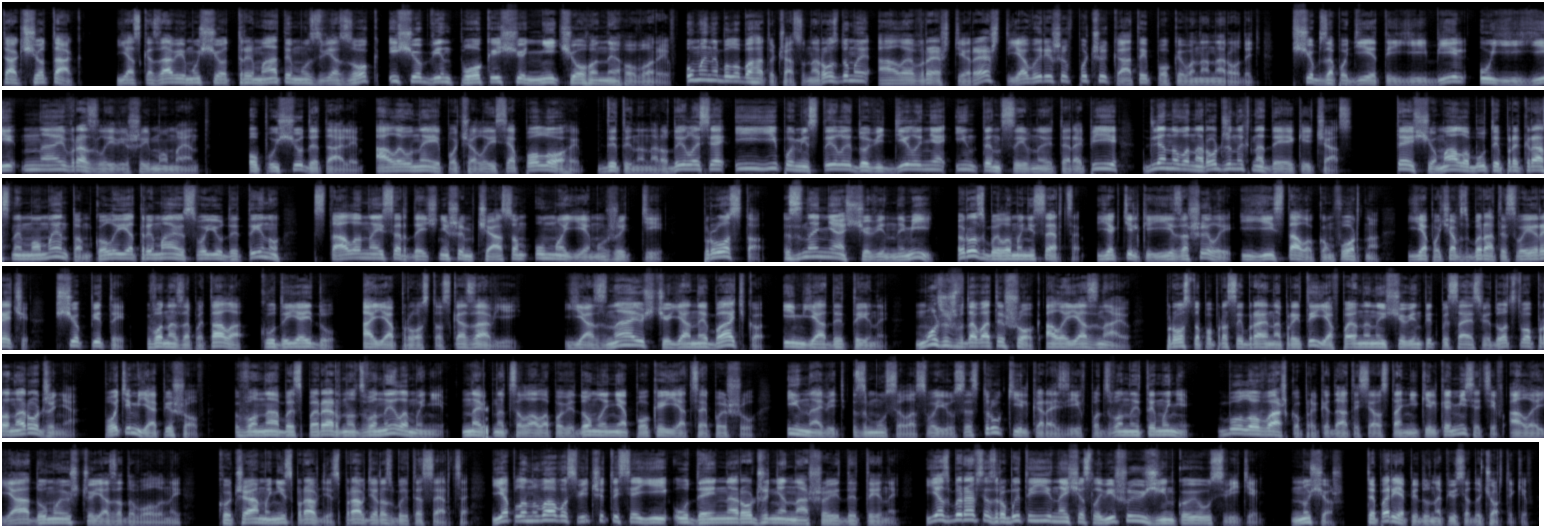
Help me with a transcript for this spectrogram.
Так що так, я сказав йому, що триматиму зв'язок і щоб він поки що нічого не говорив. У мене було багато часу на роздуми, але врешті-решт я вирішив почекати, поки вона народить, щоб заподіяти їй біль у її найвразливіший момент. Опущу деталі, але у неї почалися пологи. Дитина народилася і її помістили до відділення інтенсивної терапії для новонароджених на деякий час. Те, що мало бути прекрасним моментом, коли я тримаю свою дитину, стало найсердечнішим часом у моєму житті. Просто знання, що він не мій, розбило мені серце. Як тільки її зашили і їй стало комфортно, я почав збирати свої речі, щоб піти. Вона запитала, куди я йду, а я просто сказав їй Я знаю, що я не батько, ім'я дитини. Можеш вдавати шок, але я знаю. Просто попроси Брайана прийти, я впевнений, що він підписає свідоцтво про народження. Потім я пішов. Вона безперервно дзвонила мені, навіть надсилала повідомлення, поки я це пишу, і навіть змусила свою сестру кілька разів подзвонити мені. Було важко прикидатися останні кілька місяців, але я думаю, що я задоволений. Хоча мені справді справді розбите серце. Я планував освідчитися їй у день народження нашої дитини. Я збирався зробити її найщасливішою жінкою у світі. Ну що ж, тепер я піду нап'юся до чортиків.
